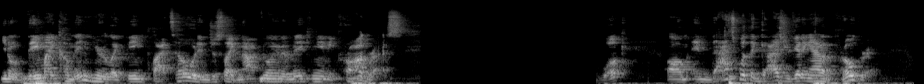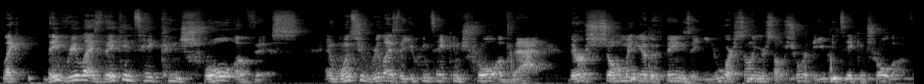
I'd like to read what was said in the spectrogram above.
you know, they might come in here like being plateaued and just like not feeling they're making any progress look. Um, and that's what the guys are getting out of the program. Like they realize they can take control of this. And once you realize that you can take control of that, there are so many other things that you are selling yourself short that you can take control of.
